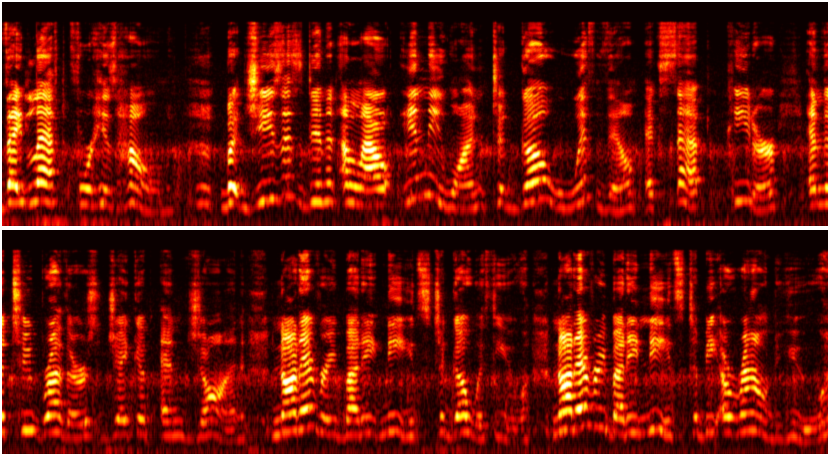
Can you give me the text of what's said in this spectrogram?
they left for his home. But Jesus didn't allow anyone to go with them except Peter and the two brothers, Jacob and John. Not everybody needs to go with you. Not everybody needs to be around you.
